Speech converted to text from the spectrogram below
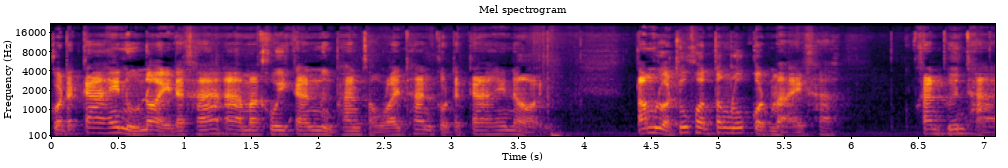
กดตะกร้าให้หนูหน่อยนะคะอามาคุยกัน 1,200 ท่านกดตะกร้าให้หน่อยตำรวจทุกคนต้องรู้กฎหมายค่ะขั้นพื้นฐาน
